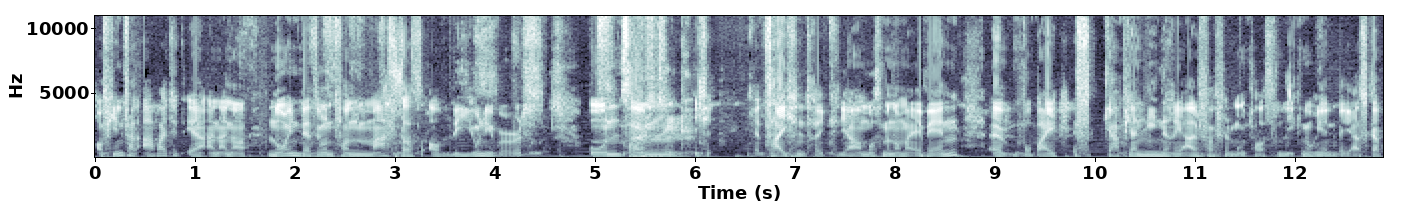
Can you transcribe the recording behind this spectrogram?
Auf jeden Fall arbeitet er an einer neuen Version von Masters of the Universe und ähm, ich Zeichentrick, ja, muss man nochmal erwähnen. Äh, wobei, es gab ja nie eine Realverfilmung, Thorsten, die ignorieren wir ja. Es gab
